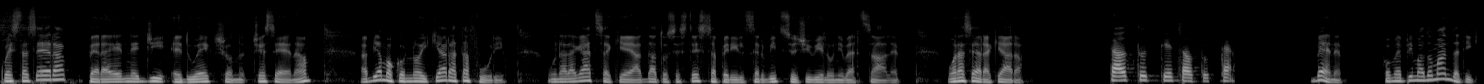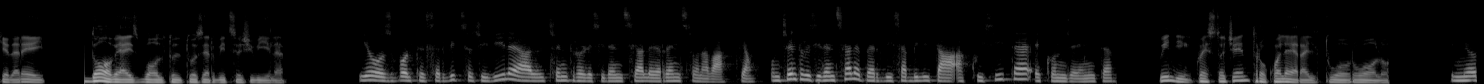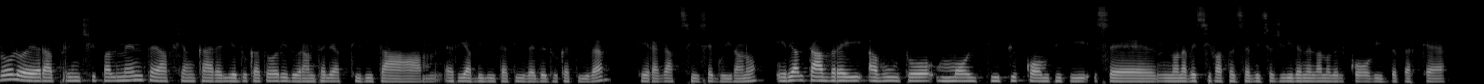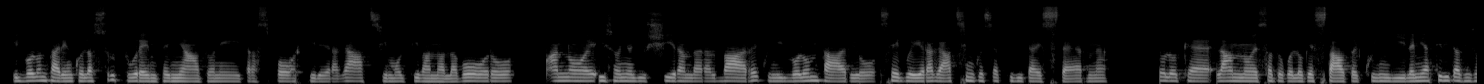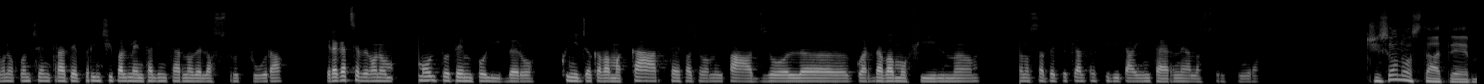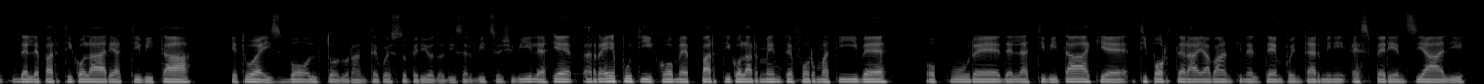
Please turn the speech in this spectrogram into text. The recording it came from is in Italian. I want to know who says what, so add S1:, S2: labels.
S1: Questa sera per ANG EduAction Cesena abbiamo con noi Chiara Tafuri, una ragazza che ha dato se stessa per il servizio civile universale. Buonasera Chiara.
S2: Ciao a tutti e ciao a tutte.
S1: Bene, come prima domanda ti chiederei dove hai svolto il tuo servizio civile?
S2: Io ho svolto il servizio civile al centro residenziale Renzo Navacchia, un centro residenziale per disabilità acquisite e congenite.
S1: Quindi in questo centro qual era il tuo ruolo?
S2: Il mio ruolo era principalmente affiancare gli educatori durante le attività mh, riabilitative ed educative che i ragazzi seguivano. In realtà avrei avuto molti più compiti se non avessi fatto il servizio civile nell'anno del Covid, perché il volontario in quella struttura è impegnato nei trasporti dei ragazzi, molti vanno al lavoro, hanno eh, bisogno di uscire, andare al bar e quindi il volontario segue i ragazzi in queste attività esterne. Solo che l'anno è stato quello che è stato e quindi le mie attività si sono concentrate principalmente all'interno della struttura. I ragazzi avevano molto tempo libero, quindi giocavamo a carte, facevamo i puzzle, guardavamo film. Sono state più che altre attività interne alla struttura.
S1: Ci sono state delle particolari attività che tu hai svolto durante questo periodo di servizio civile che reputi come particolarmente formative oppure delle attività che ti porterai avanti nel tempo in termini esperienziali?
